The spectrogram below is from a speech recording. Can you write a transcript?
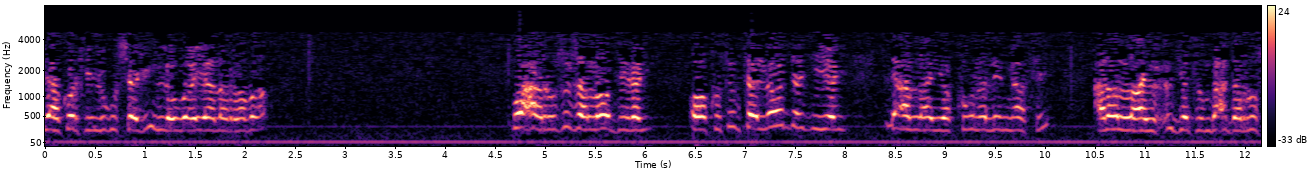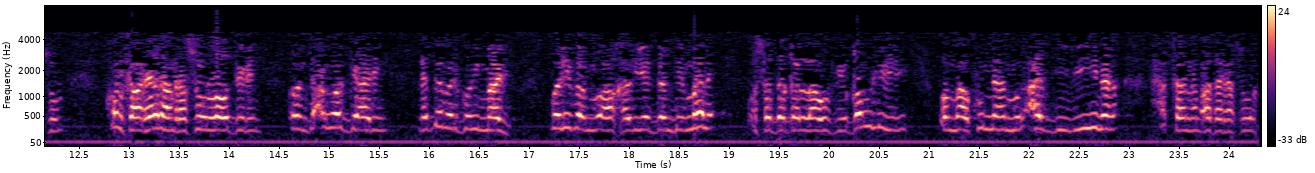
إلى كوركي لقو الشاجين لو أيال الرضا وعن رسوس الله ديري. وكتبتا للدجيي لألا يكون للناس على الله حجة بعد الرسل. كل كاريرا رسول الله درين وان دعوة قاري ندبر قوي مالي ولبا مؤاخذية ذنب مالي وصدق الله في قوله وما كنا معذبين حتى نبعث الرسول.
